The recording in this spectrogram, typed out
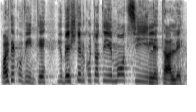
Cu alte cuvinte, iubește-L cu toate emoțiile tale.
